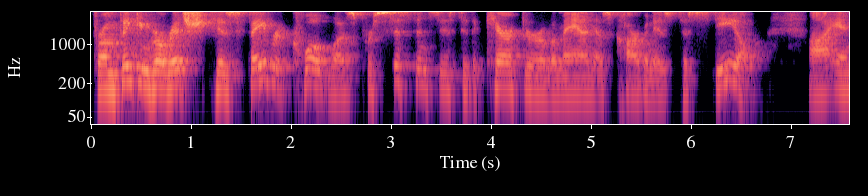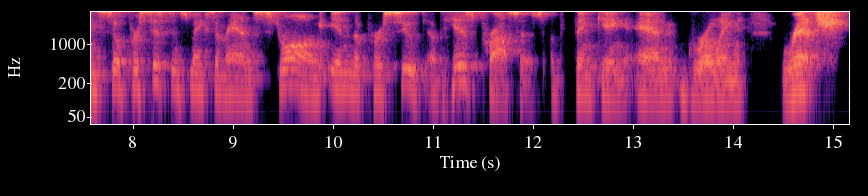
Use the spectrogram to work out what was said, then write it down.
From Think and Grow Rich, his favorite quote was Persistence is to the character of a man as carbon is to steel. Uh, and so persistence makes a man strong in the pursuit of his process of thinking and growing rich.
